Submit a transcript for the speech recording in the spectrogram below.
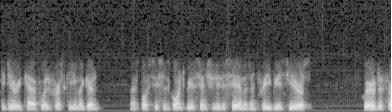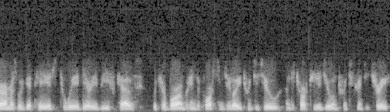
the Dairy Calf Welfare Scheme again. And I suppose this is going to be essentially the same as in previous years, where the farmers will get paid to weigh dairy beef calves, which are born between the 1st of July 22 and the 30th of June 2023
